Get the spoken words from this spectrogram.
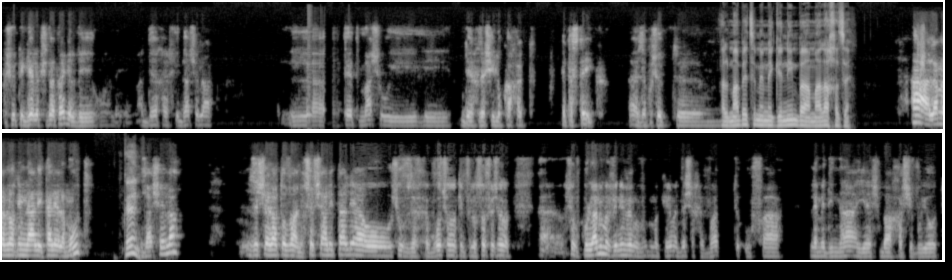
פשוט הגיעה לפשיטת רגל, והדרך היחידה שלה לתת משהו היא, היא דרך זה שהיא לוקחת את הסטייק. אה, זה פשוט... אה, על מה בעצם הם מגנים במהלך הזה? אה, למה הם לא נותנים לאל איטליה למות? כן. זו השאלה? זו שאלה טובה. אני חושב שאל איטליה, או שוב, זה חברות שונות עם פילוסופיה שונות. אה, שוב, כולנו מבינים ומכירים את זה שחברת תעופה למדינה יש בה חשיבויות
